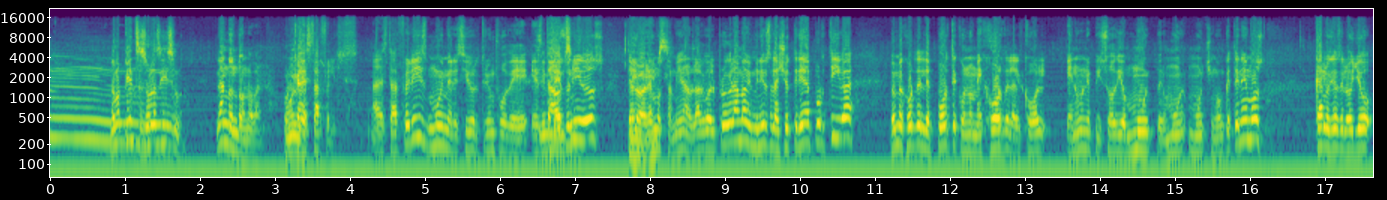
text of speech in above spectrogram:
Mm, No lo pienses, solo díselo. Landon Donovan, porque ha de estar feliz. Ha de estar feliz, muy merecido el triunfo de Estados Dempsey. Unidos. Ya lo haremos también a lo largo del programa. Bienvenidos a la Chotería Deportiva. Lo mejor del deporte con lo mejor del alcohol en un episodio muy, pero muy, muy chingón que tenemos. Carlos Díaz del Hoyo,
